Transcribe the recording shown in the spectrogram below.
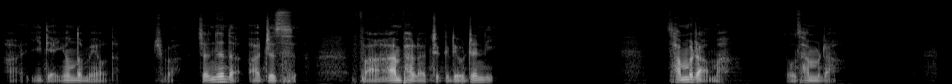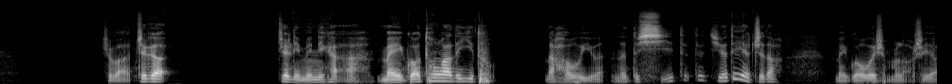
啊，一点用都没有的，是吧？真正的啊，这次反而安排了这个刘振利，参谋长嘛，总参谋长，是吧？这个这里面你看啊，美国通话的意图，那毫无疑问，那都习他他绝对也知道。美国为什么老是要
